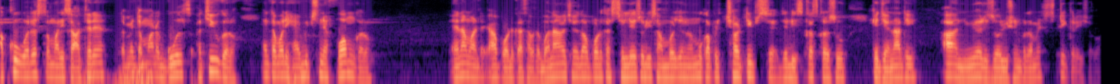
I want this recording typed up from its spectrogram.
આખું વર્ષ તમારી સાથે રહે, તમે તમારા ગોલ્સ અચીવ કરો અને તમારી હેબિટ્સને ફોર્મ કરો. એના માટે આ પોડકાસ્ટ આપણે બનાવ્યો છે. તો આ પોડકાસ્ટ છેલ્લે સુધી સાંભળજો અને અમુક આપણે છ ટિપ્સ છે જે ડિસ્કસ કરશું કે જેનાથી આ ન્યૂ યર રિઝોલ્યુશન પર તમે સ્ટીક કરી શકો.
